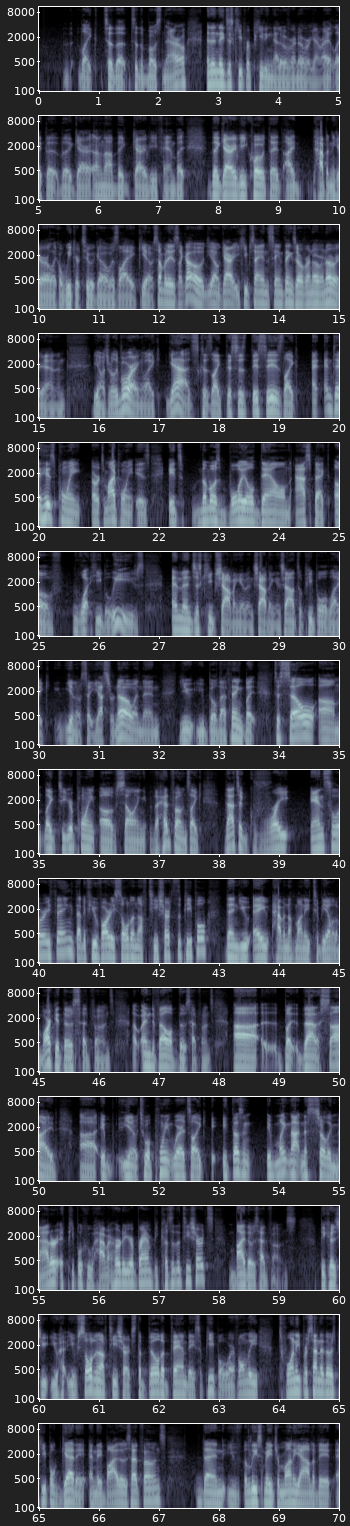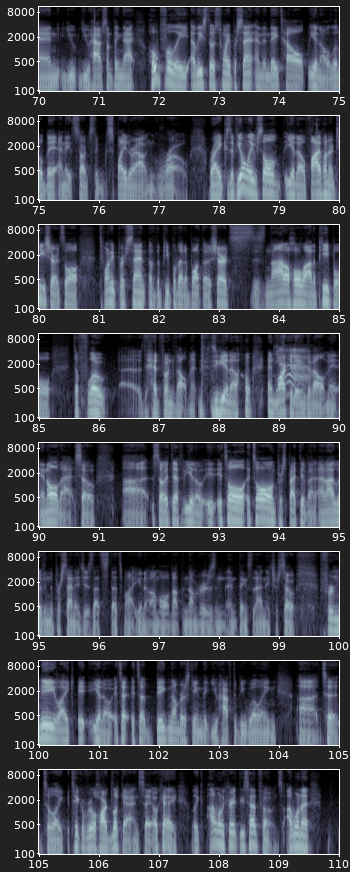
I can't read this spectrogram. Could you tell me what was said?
like to the to the most narrow and then they just keep repeating that over and over again right like the the gary i'm not a big gary vee fan but the gary vee quote that i happened to hear like a week or two ago was like you know somebody's like oh you know gary you keep saying the same things over and over and over again and you know it's really boring. Like yeah it's because like this is this is like and, to his point or to my point is it's the most boiled down aspect of what he believes and then just keep shouting it and then shouting and shouting until people like you know say yes or no and then you you build that thing. But to sell um like to your point of selling the headphones like that's a great ancillary thing that if you've already sold enough t-shirts to people then you a have enough money to be able to market those headphones uh, and develop those headphones. Uh, but that aside uh, it you know to a point where it's like it, it doesn't it might not necessarily matter if people who haven't heard of your brand because of the t-shirts buy those headphones. Because you you you've sold enough t-shirts to build a fan base of people where if only 20% of those people get it and they buy those headphones then you've at least made your money out of it and you you have something that hopefully at least those 20% and then they tell you know a little bit and it starts to spider out and grow right because if you only sold you know 500 t-shirts well 20% of the people that have bought those shirts is not a whole lot of people to float uh, headphone development you know and marketing Yeah. development and all that so uh, so it def you know it, it's all it's all in perspective and, and I live in the percentages. That's that's my you know I'm all about the numbers and, and things of that nature. So for me like it you know it's a it's a big numbers game that you have to be willing uh, to to like take a real hard look at and say okay like I want to create these headphones. I want to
